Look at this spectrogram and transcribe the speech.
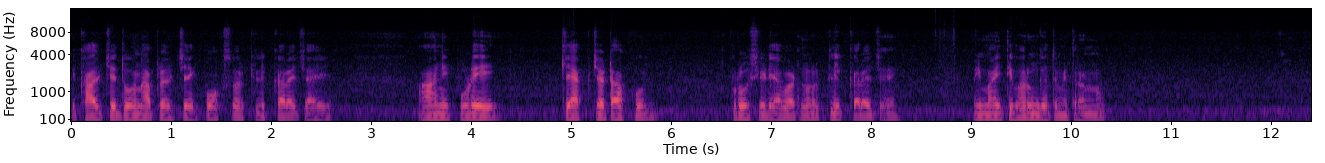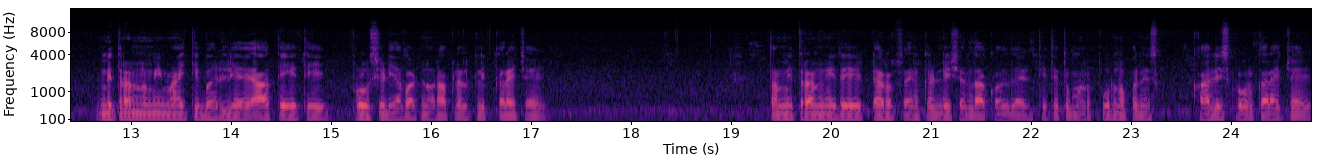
हे खालचे दोन आपल्याला चेकबॉक्सवर क्लिक करायचे आहे. आणि पुढे कॅपच्या टाकून प्रोसिड या बटनावर क्लिक करायचे आहे. मी माहिती भरून घेतो मित्रांनो. मित्रांनो मी माहिती भरली आहे. आता येथे प्रोसिड ह्या बटनावर आपल्याला क्लिक करायचे आहे. तर मित्रांनो इथे टर्म्स अँड कंडिशन दाखवलं जाईल. तिथे तुम्हाला पूर्णपणे खाली स्क्रोल करायचे आहे.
